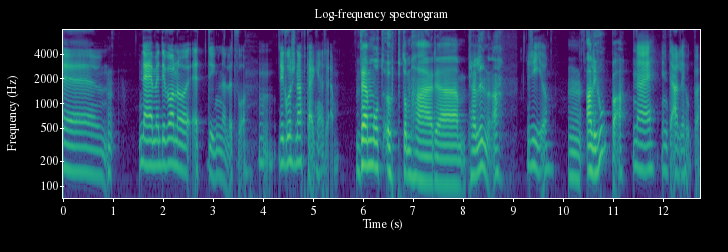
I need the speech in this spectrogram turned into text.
Eh, Nej, men det var nog ett dygn eller två. Mm. Det går snabbt här kan jag säga. Vem åt upp de här eh, pralinerna? Rio. Mm, allihopa? Nej, inte allihopa.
